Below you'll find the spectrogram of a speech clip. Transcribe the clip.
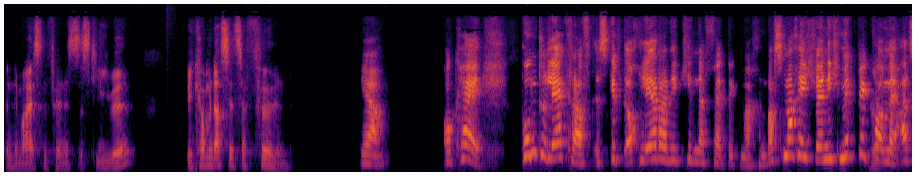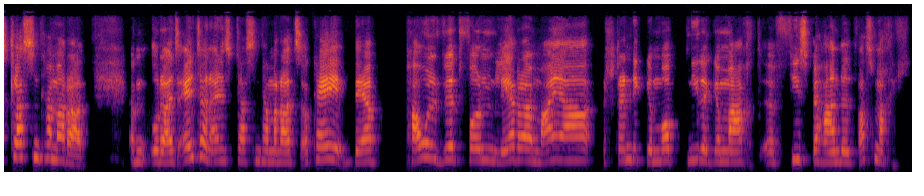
in den meisten Fällen ist es Liebe, wie kann man das jetzt erfüllen? Ja. Okay. Punkto Lehrkraft. Es gibt auch Lehrer, die Kinder fertig machen. Was mache ich, wenn ich mitbekomme als Klassenkamerad ähm, oder als Eltern eines Klassenkamerads, okay, der Paul wird vom Lehrer Meier ständig gemobbt, niedergemacht, äh, fies behandelt. Was mache ich?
